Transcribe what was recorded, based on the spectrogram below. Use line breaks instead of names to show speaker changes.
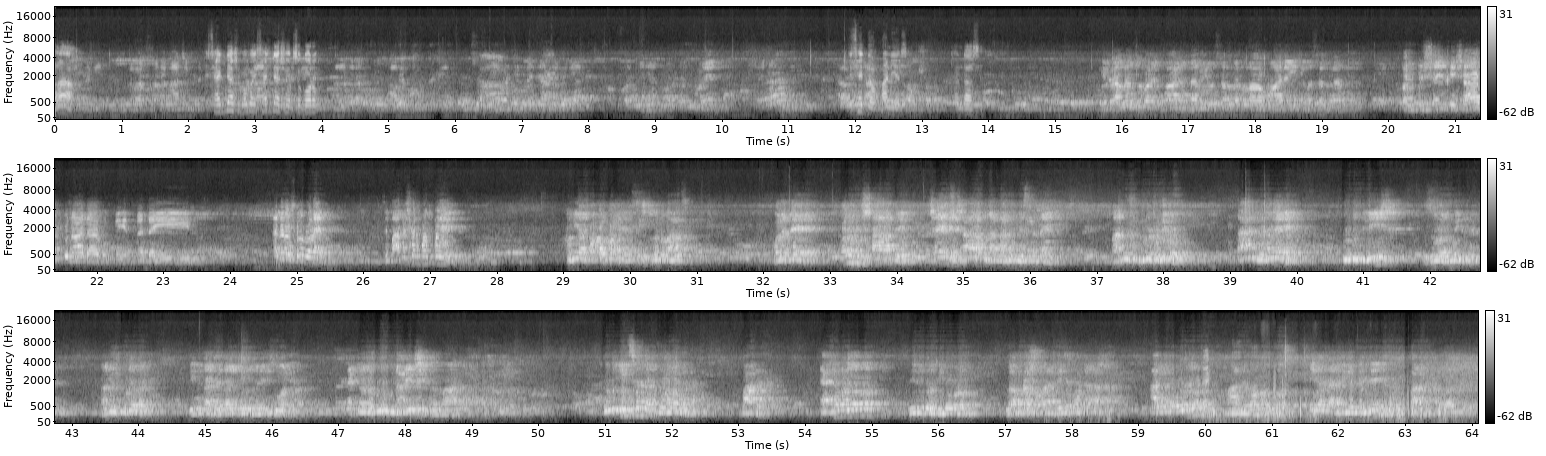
এ বাবা এই সাইড দিয়ে আসো বাবা এই সাইড দিয়ে আসো একশো গরম এই সাইড দাও পানি আছে ঠান্ডা আছে
قال النبي صلى الله عليه وسلم قلب الشيخ شاب على حبه اثنتين আল্লাহ রসুল বলেন যে মানুষের মধ্যে দুনিয়া মহাভারত সৃষ্টিগত আছে বলেন যে আল্লাহ মানুষ হলেও তার দুটো জিনিস জোর হয়ে মানুষ হয় কিন্তু তার ভেতরে দুটো জিনিস হয় একটা হলো আইস দুটো ইচ্ছা তার জোয়ার হয়ে একটা হলো দীর্ঘ জীবন, লম্বা সময় বেঁচে থাকার আশা আর একটা হলো মাঝে মহব্বত এটা তার দিকে যেতে পারে না মানুষগুলো হয় এটা সেই বুঝতে পারে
